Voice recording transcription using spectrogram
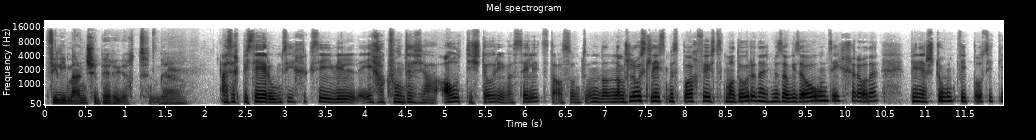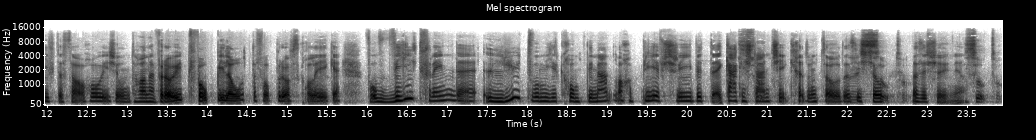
viele Menschen berührt. Ja. Also ich war sehr unsicher, weil ich habe gefunden, das ist eine alte Story, was soll jetzt das? Und, und, und am Schluss liest man das Buch 50 Mal durch, dann ist man sowieso unsicher, oder? Ich bin erstaunt, wie positiv das angekommen ist und habe eine Freude von Piloten, von Berufskollegen, von wildfremden Leuten, die mir Komplimente machen, Briefe schreiben, Gegenstände so schicken und so. Das, ist schon, so das ist schön, ja. So toll.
